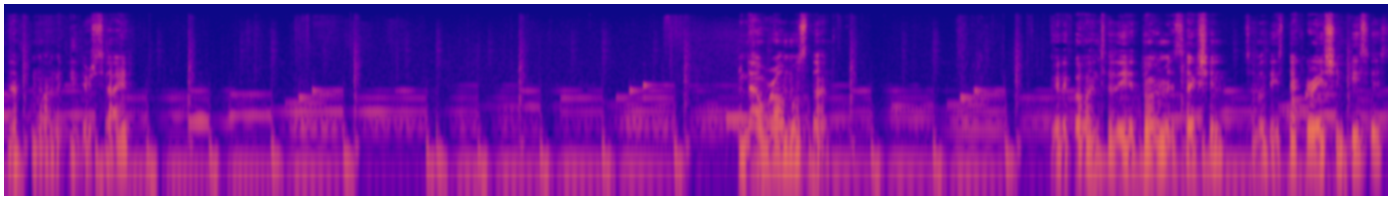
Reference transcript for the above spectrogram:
Snap them on either side. And now we're almost done. We're gonna go into the adornment section, some of these decoration pieces.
